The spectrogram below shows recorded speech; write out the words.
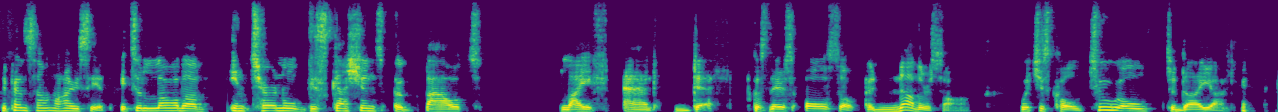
Depends on how you see it. It's a lot of internal discussions about life and death because there's also another song which is called Too Old to Die Young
